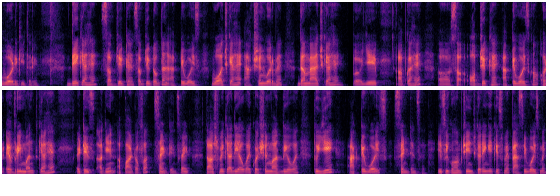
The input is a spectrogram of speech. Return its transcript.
वर्ड की तरह. दे क्या है? सब्जेक्ट है। Subject of the active voice watch क्या है? एक्शन वर्ब है। द मैच क्या है? ये आपका है ऑब्जेक्ट है एक्टिव वॉइस का, और एवरी मंथ क्या है? It is again a part of a sentence right last में क्या दिया हुआ है? क्वेश्चन मार्क दिया हुआ है। तो ये एक्टिव वॉइस सेंटेंस है। इसी को हम चेंज करेंगे किसमें? पैसिव वॉइस में।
